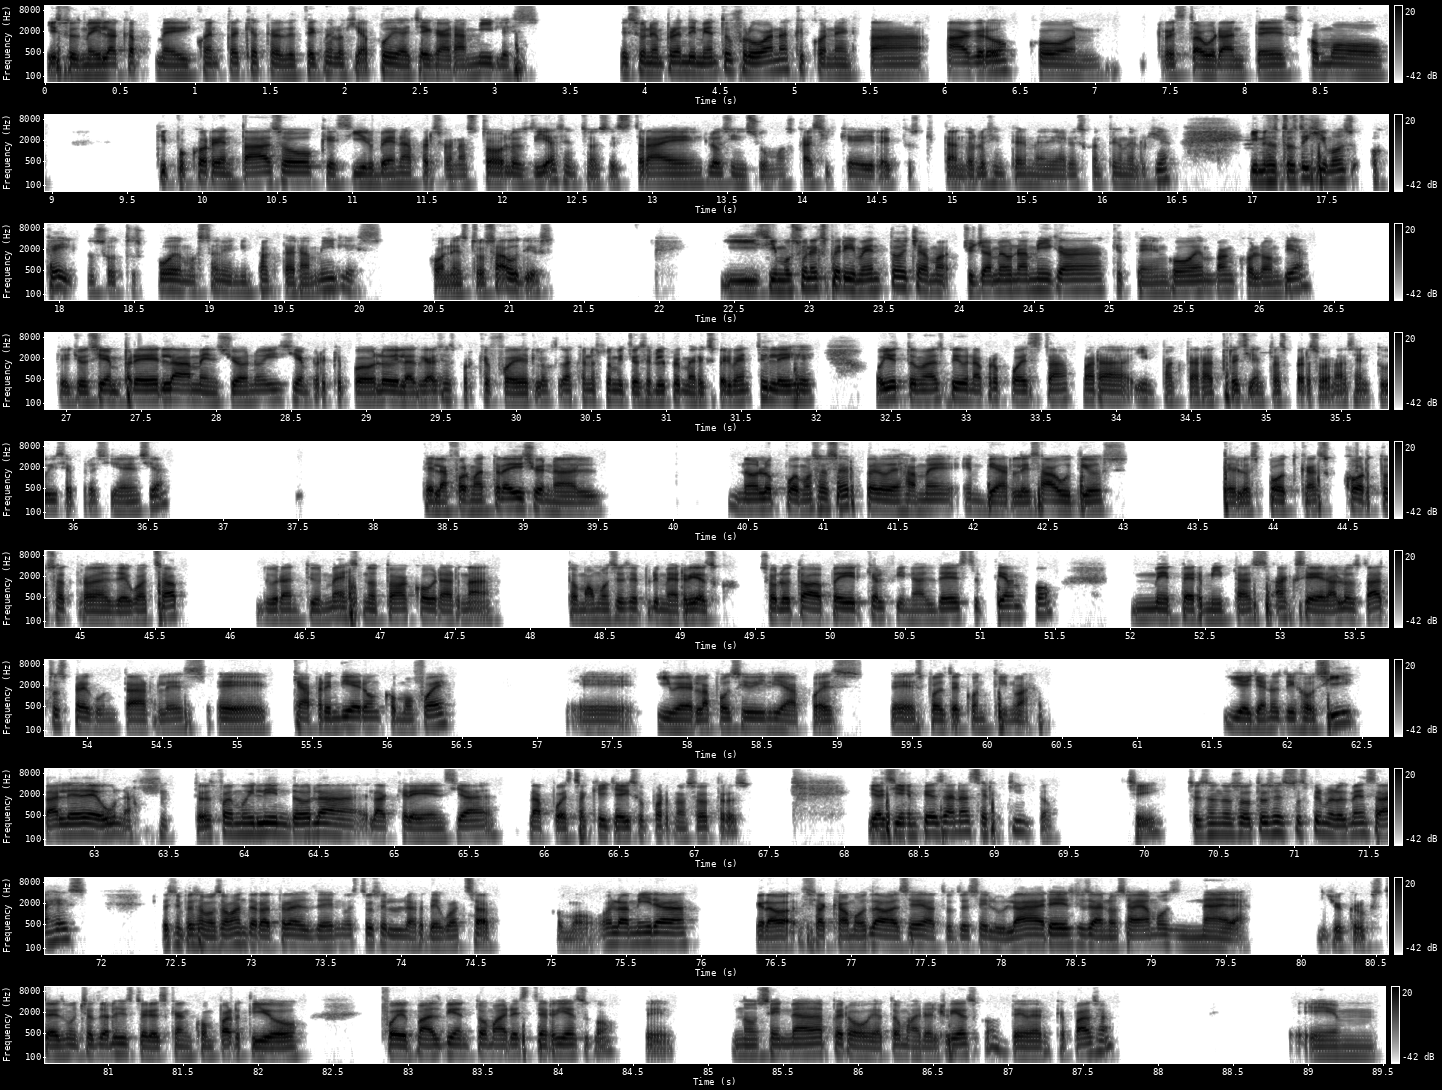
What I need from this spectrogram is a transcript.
y después me di, me di cuenta que a través de tecnología podía llegar a miles. Es un emprendimiento fruana que conecta agro con restaurantes como tipo corrientazo que sirven a personas todos los días, entonces trae los insumos casi que directos, quitando los intermediarios con tecnología. Y nosotros dijimos, ok, nosotros podemos también impactar a miles con estos audios hicimos un experimento, yo llamé a una amiga que tengo en Bancolombia, que yo siempre la menciono y siempre que puedo le doy las gracias porque fue la que nos permitió hacer el primer experimento y le dije, oye, tú me has pedido una propuesta para impactar a 300 personas en tu vicepresidencia. De la forma tradicional no lo podemos hacer, pero déjame enviarles audios de los podcasts cortos a través de WhatsApp durante un mes, no te va a cobrar nada tomamos ese primer riesgo. Solo te voy a pedir que al final de este tiempo me permitas acceder a los datos, preguntarles eh, qué aprendieron, cómo fue eh, y ver la posibilidad, pues, de después de continuar. Y ella nos dijo, sí, dale de una. Entonces fue muy lindo la, la creencia, la apuesta que ella hizo por nosotros. Y así empiezan a ser quinto. ¿Sí? Entonces nosotros estos primeros mensajes los empezamos a mandar a través de nuestro celular de WhatsApp. Como, hola, mira, sacamos la base de datos de celulares, o sea, no sabíamos nada. Yo creo que ustedes muchas de las historias que han compartido fue más bien tomar este riesgo de no sé nada, pero voy a tomar el riesgo de ver qué pasa. Em,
